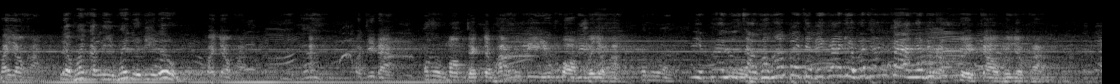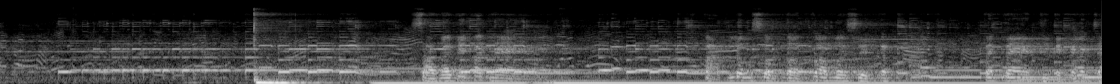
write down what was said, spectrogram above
พระเจ้าค่ะแล้วพักกันรีบให้เดี๋ยวนี้เร็วพระเจ้าค่ะอะปฏิดาหมอมจากจะพาคุณดีอยู่กองพระเจ้าค่ะเอาล่ะเดี๋ยวพาลูกสาวของเขาไปจะไปฆ่าเดี๋ยวว่าท่านการแล้วไหมคะด้วยเก้าพระเจ้าค่ะสาวน้อยเป็นป้าแทนฝาก ลงส่งต่อความมาสึกกับแฟนๆที่เป็นกำลังใจ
